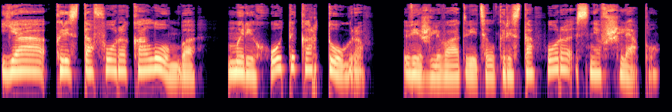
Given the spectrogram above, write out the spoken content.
«Я Кристофора Коломбо, мореход и картограф», — вежливо ответил Кристофора, сняв шляпу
